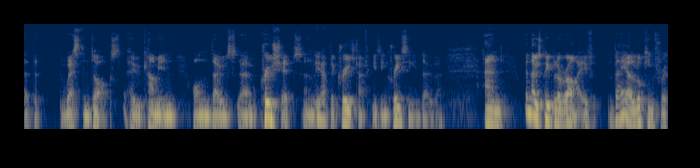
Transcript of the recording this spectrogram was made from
at the, the Western Docks who come in on those um, cruise ships, and the, Yeah. the cruise traffic is increasing in Dover. And when those people arrive, they are looking for a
